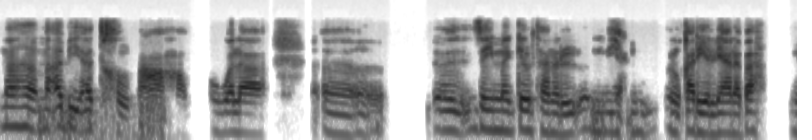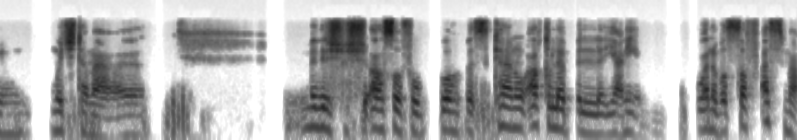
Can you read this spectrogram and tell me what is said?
ما ما أبي أدخل معاهم ولا آه، زي ما قلت أنا يعني القرية اللي أنا به مجتمع ما أدري إيش أصفه به بس كانوا أغلب يعني وأنا بالصف أسمع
